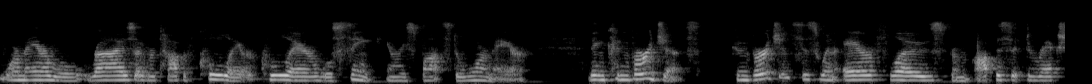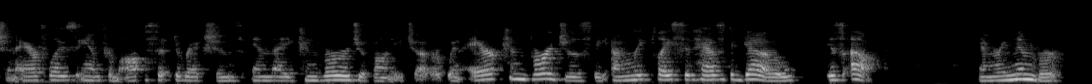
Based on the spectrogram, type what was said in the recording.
warm air will rise over top of cool air. Cool air will sink in response to warm air. Then convergence. Convergence is when air flows from opposite direction. Air flows in from opposite directions and they converge upon each other. When air converges, the only place it has to go is up. And remember,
